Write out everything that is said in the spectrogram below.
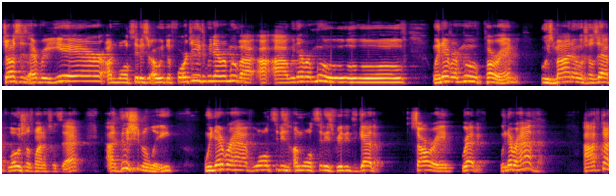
Just as every year, unwalled cities are always the 14th, we never move. Uh, uh, uh, we never move. We never move Purim Uzmano Shalzep, Lo Shalzmano Shalzep. Additionally, we never have walled cities and unwalled cities reading together. Sorry, Rebbe, we never have that. Afghan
